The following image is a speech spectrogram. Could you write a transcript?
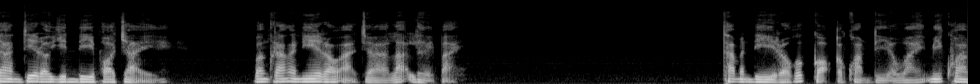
ด้านที่เรายินดีพอใจ บางครั้งอันนี้เราอาจจะละเลยไป ถ้ามันดีเราก็เกาะกับความดีเอาไว้ มีความ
